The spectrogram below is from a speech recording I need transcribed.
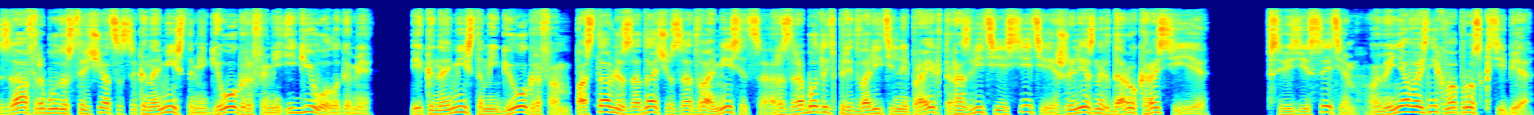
Завтра буду встречаться с экономистами, географами и геологами. Экономистам и географам поставлю задачу за два месяца разработать предварительный проект развития сети железных дорог России. В связи с этим у меня возник вопрос к тебе.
